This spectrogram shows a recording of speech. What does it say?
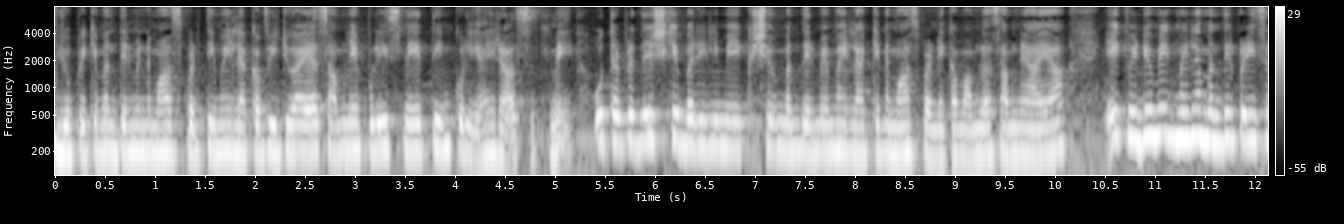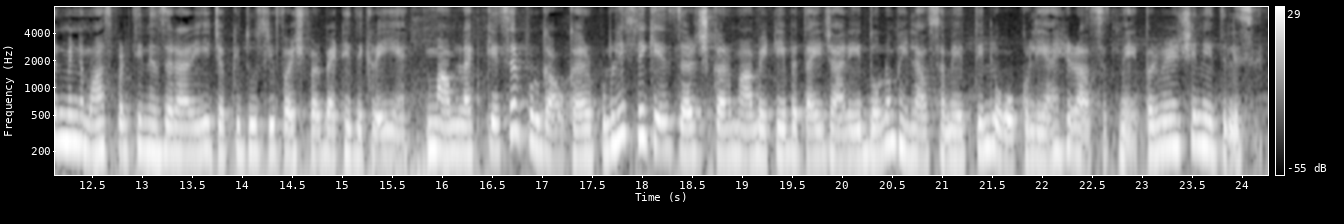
UP के मंदिर में नमाज़ पढ़ती महिला का वीडियो आया सामने। पुलिस ने तीन को लिया हिरासत में। उत्तर प्रदेश के बरेली में एक शिव मंदिर में महिला के नमाज़ पढ़ने का मामला सामने आया। एक वीडियो में एक महिला मंदिर परिसर में नमाज़ पढ़ती नज़र आ रही है, जबकि दूसरी फर्श पर बैठी दिख रही है। मामला केसरपुर गाँव का पुलिस ने केस दर्ज कर माँ बेटी बताई जा रही दोनों महिलाओं समेत तीन लोगों को लिया हिरासत में। परवीन सिंह, नई दिल्ली से।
